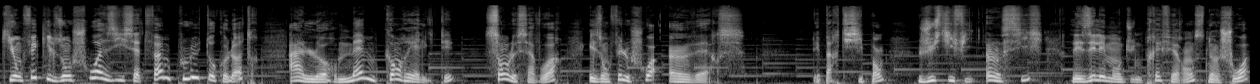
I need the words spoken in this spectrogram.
qui ont fait qu'ils ont choisi cette femme plutôt que l'autre, alors même qu'en réalité, sans le savoir, ils ont fait le choix inverse. Les participants justifient ainsi les éléments d'une préférence, d'un choix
